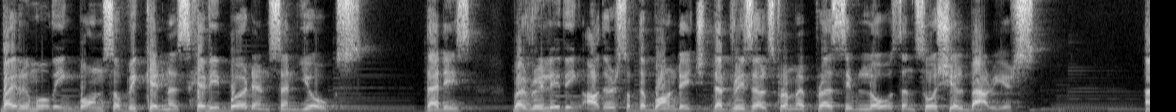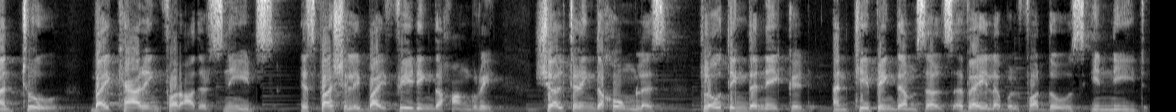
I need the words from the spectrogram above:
by removing bonds of wickedness, heavy burdens, and yokes. That is, by relieving others of the bondage that results from oppressive laws and social barriers. And two, by caring for others' needs, especially by feeding the hungry, sheltering the homeless, clothing the naked, and keeping themselves available for those in need.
